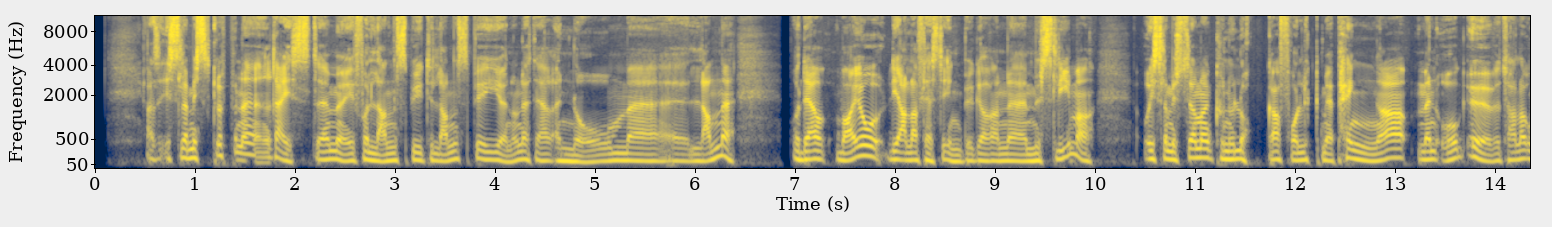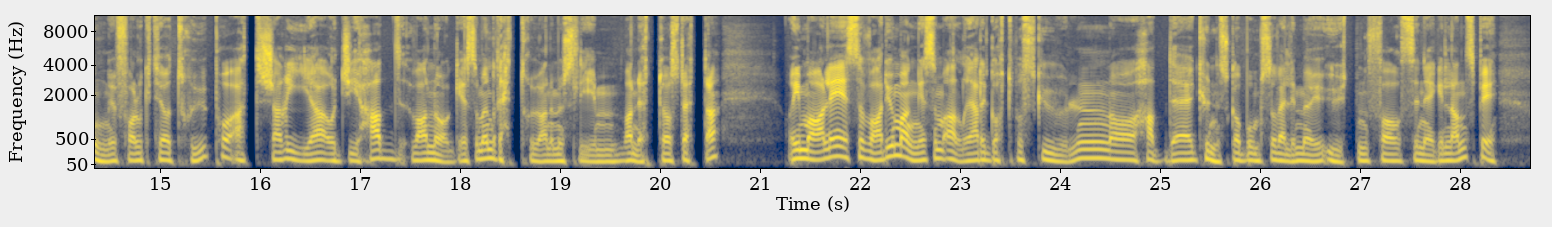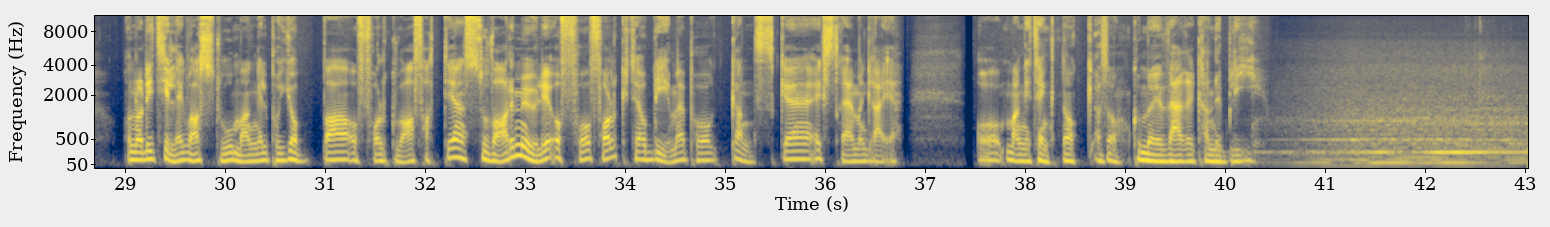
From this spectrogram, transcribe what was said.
Altså, Islamistgruppene reiste mye fra landsby til landsby gjennom dette her enorme eh, landet. Og der var jo de aller fleste innbyggerne muslimer. Og islamistene kunne lokke folk med penger, men òg overtale unge folk til å tro på at sharia og jihad var noe som en rettruende muslim var nødt til å støtte. Og I Mali så var det jo mange som aldri hadde gått på skolen og hadde kunnskap om så veldig mye utenfor sin egen landsby. Og når det i tillegg var stor mangel på jobber og folk var fattige, så var det mulig å få folk til å bli med på ganske ekstreme greier og mange tenkte nok altså, hvor mye verre kan det bli?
